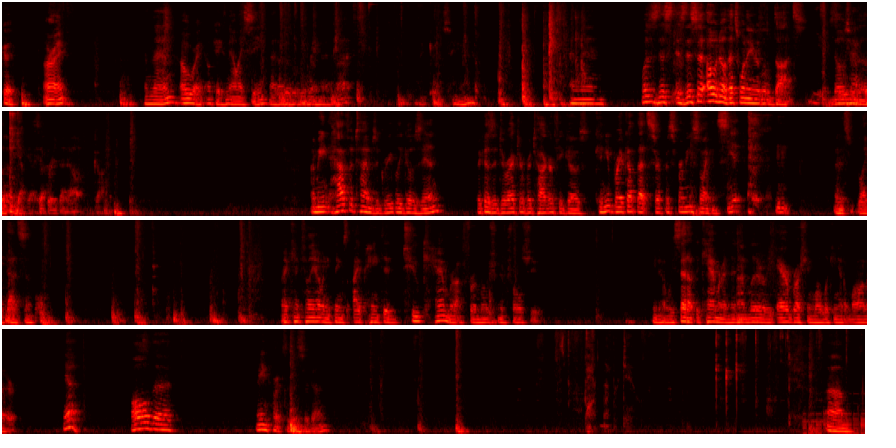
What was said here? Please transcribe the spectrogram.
Good. All right. And then, oh, right. Okay. So now I see that other little ring I've got. That goes here. And then, what is this? Is this a, oh no, that's one of your little dots. Yeah. Those are the- yeah, yeah, yeah. separate that out. Got it. I mean, half the times a greeblie goes in because the director of photography goes, Can you break up that surface for me so I can see it? And it's like that simple. I can't tell you how many things I painted to camera for a motion control shoot. You know, we set up the camera and then I'm literally airbrushing while looking at a monitor. Yeah. All the main parts of this are done. Bam number two. Um,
